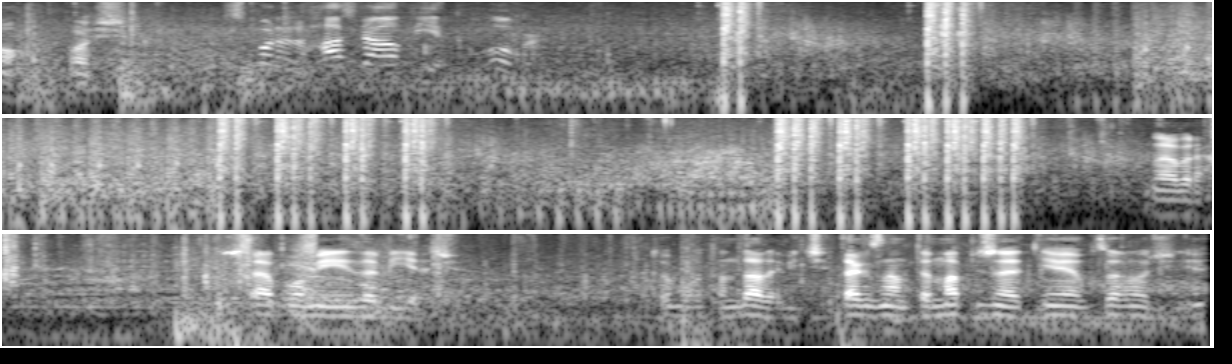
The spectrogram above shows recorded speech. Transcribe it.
O, właśnie. Spotted a hostile vehicle. Over. Dobra. Trzeba było mnie nie zabijać. To było tam dalej, widzicie. Tak znam te mapy, że nawet nie wiem o co chodzi, nie?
